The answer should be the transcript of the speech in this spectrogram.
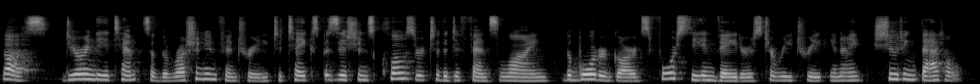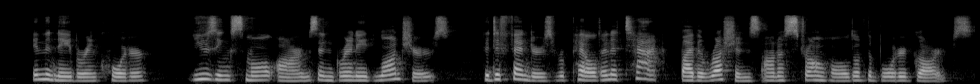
Thus, during the attempts of the Russian infantry to take positions closer to the defense line, the border guards forced the invaders to retreat in a shooting battle. In the neighboring quarter, using small arms and grenade launchers, the defenders repelled an attack by the Russians on a stronghold of the border guards.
